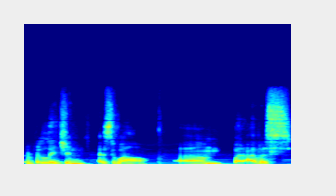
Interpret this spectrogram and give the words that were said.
religion as well. Um, but I was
